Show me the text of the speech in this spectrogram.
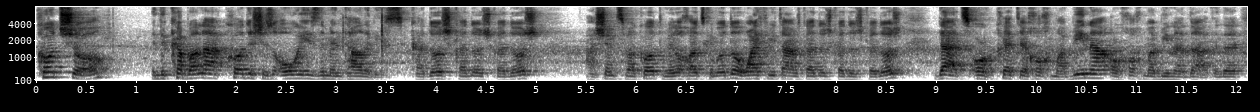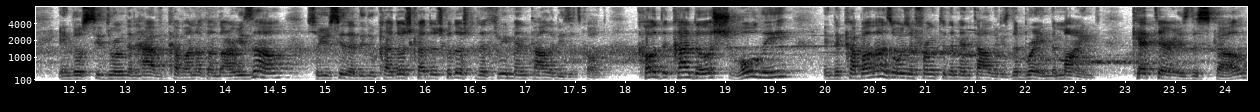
kodsho in the Kabbalah, kodesh is always the mentalities. Kadosh, kadosh, kadosh. Hashem tzvakot, haaretz kevodo. Why three times kadosh, kadosh, kadosh? That's or keter chochma bina or chochma bina dat. The, in those siddurim that have kavanot on the Arizal, so you see that they do kadosh, kadosh, kadosh. To the three mentalities it's called. Kadosh, holy, in the Kabbalah is always referring to the mentalities, the brain, the mind. Keter is the skull.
